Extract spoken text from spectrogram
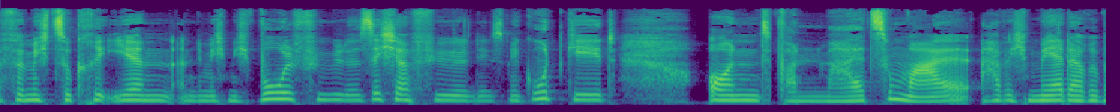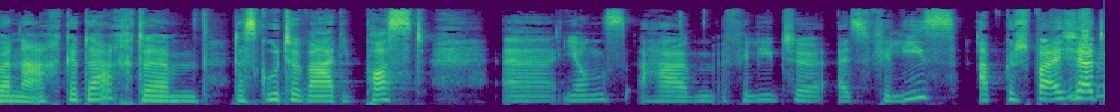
für mich zu kreieren, an dem ich mich wohlfühle, sicher fühle, in dem es mir gut geht. Und von Mal zu Mal habe ich mehr darüber nachgedacht. Ähm, das Gute war, die Post äh, Jungs haben Felice als Felice abgespeichert.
